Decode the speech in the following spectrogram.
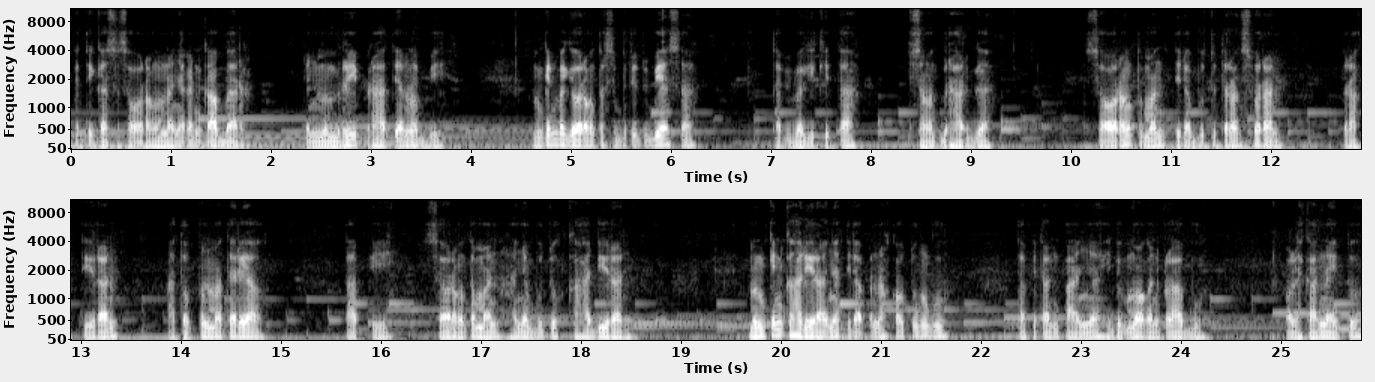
ketika seseorang menanyakan kabar dan memberi perhatian lebih. Mungkin bagi orang tersebut itu biasa, tapi bagi kita itu sangat berharga. Seorang teman tidak butuh transferan, traktiran, ataupun material, tapi seorang teman hanya butuh kehadiran. Mungkin kehadirannya tidak pernah kau tunggu, tapi tanpanya hidupmu akan kelabu. Oleh karena itu,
